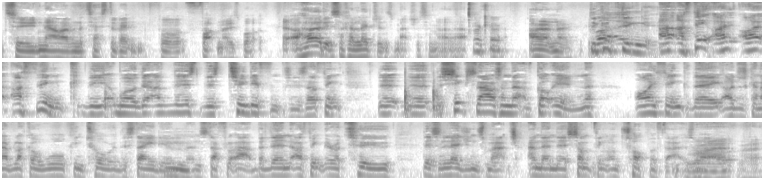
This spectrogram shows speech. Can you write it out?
to now having a test event for fuck knows what. I heard it's like a legends match or something like that. Okay. I don't know. The Well, good thing. I, I think I, I, I think the well, there, there's there's two differences. I think the the, the six thousand that have got in. I think they are just going to have like a walking tour of the stadium Mm. and stuff like that. But then I think there are two. There's a legends match, and then there's something on top of that as well. right.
